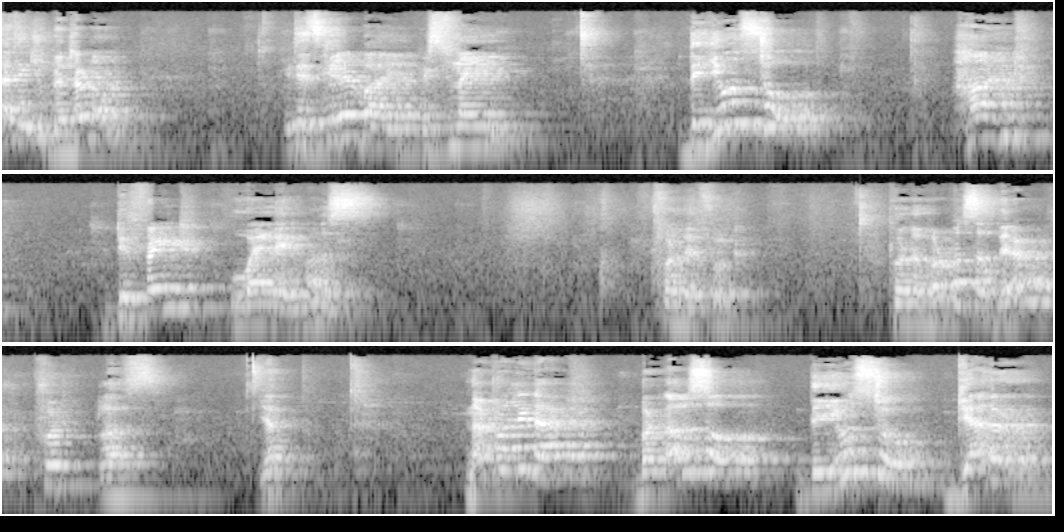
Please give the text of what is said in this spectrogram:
i think you better know. It is clear by its name they used to hunt different wild animals for their food. For the purpose of their food plus yeah. Not only that but also they used to gather.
